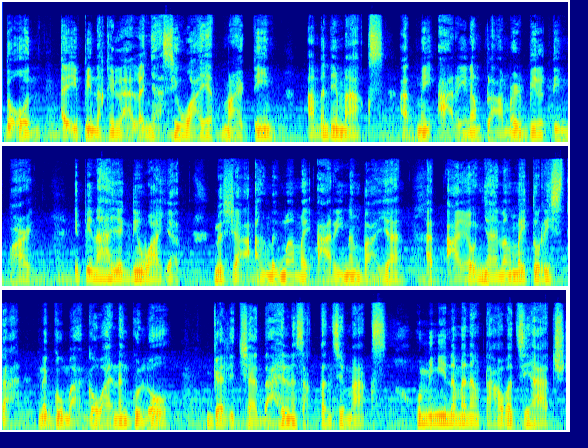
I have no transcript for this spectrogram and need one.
Doon ay ipinakilala niya si Wyatt Martin, ama ni Max at may-ari ng Plummerville Team Park. ipinahayag ni Wyatt na siya ang nagmamay-ari ng bayan at ayaw niya ng may turista na gumagawa ng gulo. Galit siya dahil nasaktan si Max. Humingi naman ng tawad si Hatch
